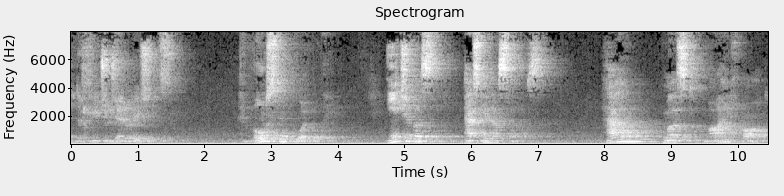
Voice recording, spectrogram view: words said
and of future generations? And most importantly, each of us asking ourselves, how must my heart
